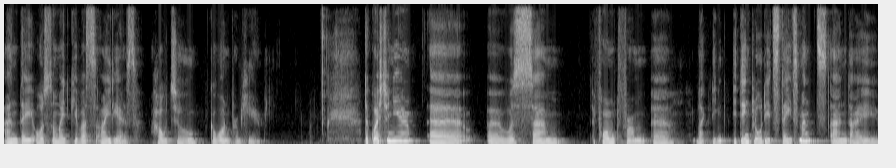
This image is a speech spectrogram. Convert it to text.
and they also might give us ideas how to go on from here. The questionnaire uh, was um, formed from like it included statements, and I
